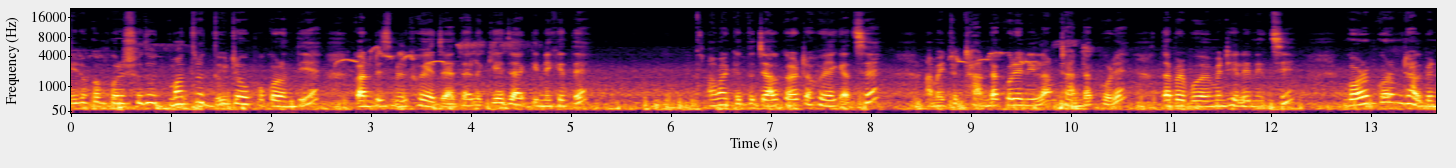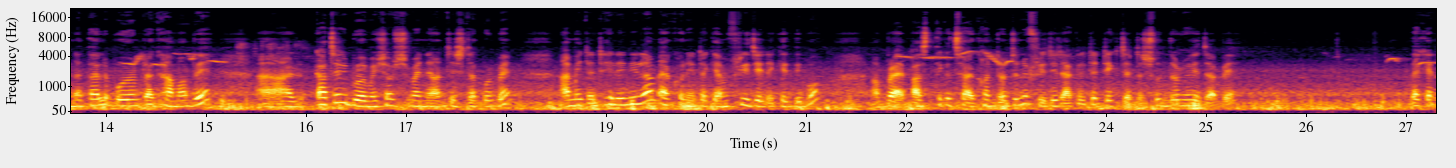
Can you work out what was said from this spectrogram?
এইরকম করে শুধু মাত্র দুইটা উপকরণ দিয়ে কন্ডেন্স মিল্ক হয়ে যায়। তাহলে কে যায় কিনে খেতে? আমার কিন্তু জাল করাটা হয়ে গেছে। আমি একটু ঠান্ডা করে নিলাম। ঠান্ডা করে তারপর বয়মে ঢেলে নিচ্ছি। গরম গরম ঢালবেন না, তাহলে বয়মটা ঘামাবে আর কাঁচাই বয়মে সবসময় নেওয়ার চেষ্টা করবেন। আমি এটা ঢেলে নিলাম, এখন এটাকে আমি ফ্রিজে রেখে দিব। প্রায় পাঁচ থেকে ছয় ঘণ্টার জন্য ফ্রিজে রাখলে এটা টেক্সচারটা সুন্দর হয়ে যাবে। দেখেন,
